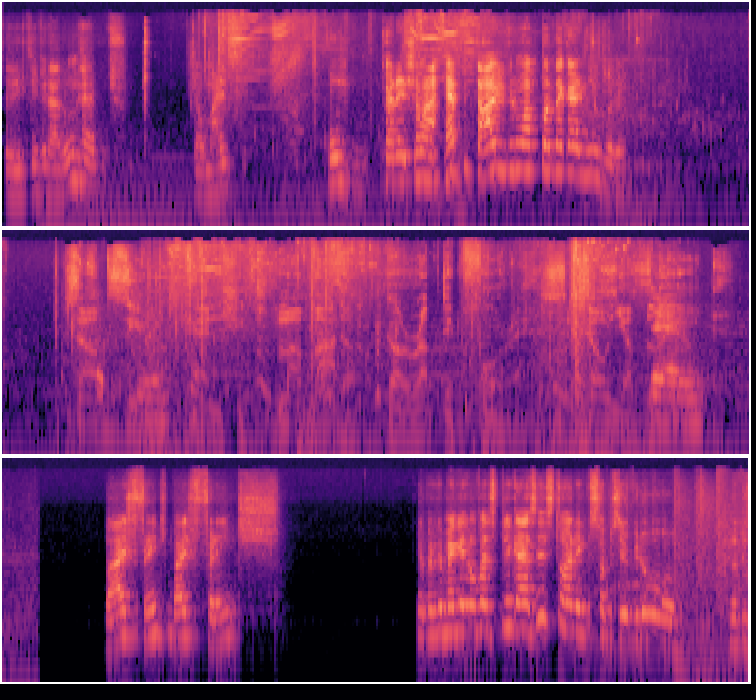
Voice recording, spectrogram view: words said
Teria que ter virado um réptil. Que é o mais. Com... O cara ele chama reptile e vira uma planta carnívora. Sub-Zero, Kenshi, Mavado, Corrupted Forest, Sonya Zero. Baixo, frente, baixo, frente. Eu ver como é que eles vão explicar essa história aí, que só você virou Noob him.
